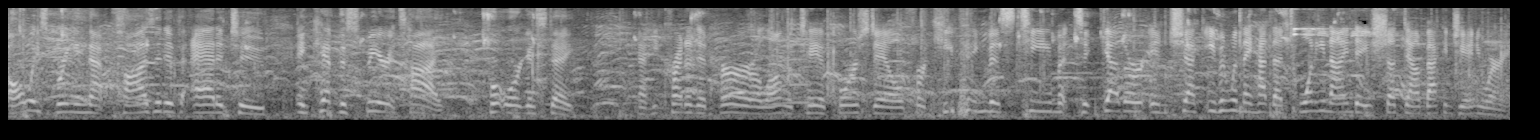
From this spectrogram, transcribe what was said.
always bringing that positive attitude and kept the spirits high for Oregon State. And he credited her along with Taya Corosdale for keeping this team together in check, even when they had that 29-day shutdown back in January.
